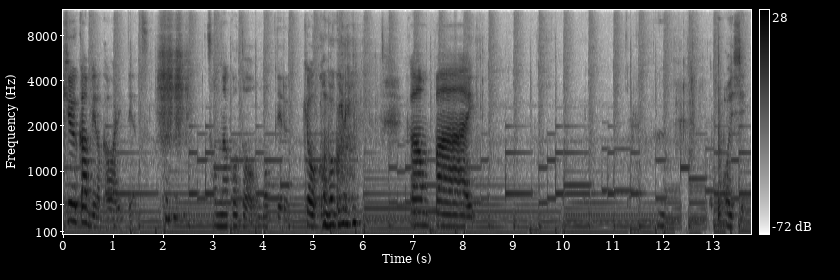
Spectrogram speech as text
て。休館日の代わりってやつ。そんなことを思ってる。今日この頃。乾杯。うん。美味しい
